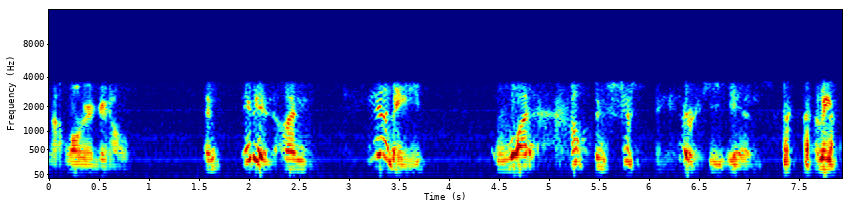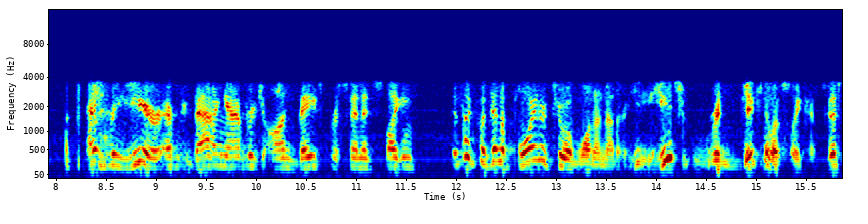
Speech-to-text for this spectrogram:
not long ago, and it is uncanny what how consistent hitter he is. I mean, every year, every batting average, on base percentage, slugging is like within a point or two of one another. He, he's ridiculously consistent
